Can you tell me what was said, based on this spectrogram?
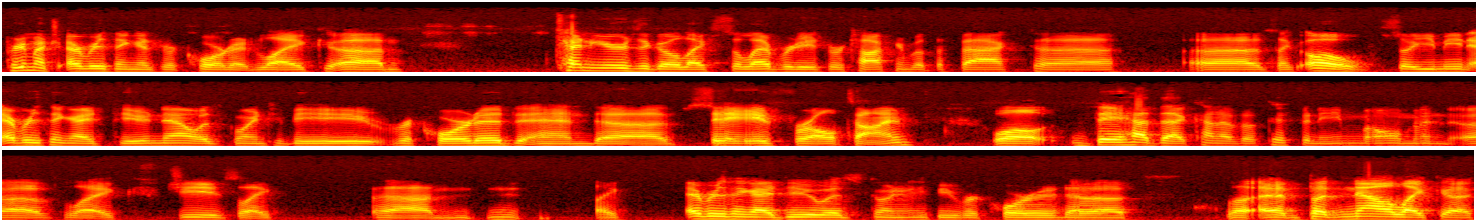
pretty much everything is recorded. Like um, ten years ago, like celebrities were talking about the fact. Uh, uh, it's like, oh, so you mean everything I do now is going to be recorded and uh, saved for all time? Well, they had that kind of epiphany moment of like, geez, like, um, like everything I do is going to be recorded uh, but now, like uh,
